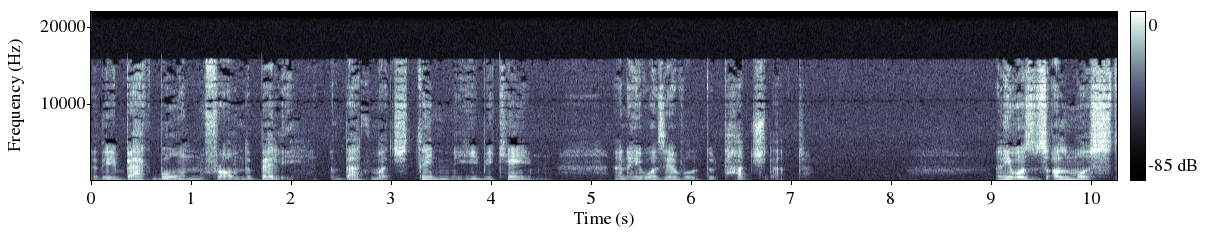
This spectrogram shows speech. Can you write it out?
the backbone from the belly. That much thin he became, and he was able to touch that. And he was almost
